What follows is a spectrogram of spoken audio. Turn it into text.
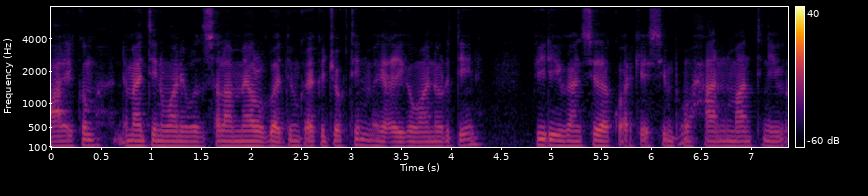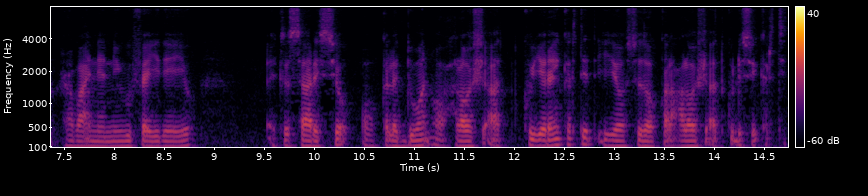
calaykum dhammaantiin waani wada salaam. Meel walba adduunka ka joogtiin magacayga waa nuurdiin videogan sidaa ku arkaysinba waxaan maanta rabaa inaan iigu faa'iideeyo exercisyo oo kala duwan oo caloosha aad ku yareyn kartid iyo sidoo kale caloosha aad ku dhisi kartid.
